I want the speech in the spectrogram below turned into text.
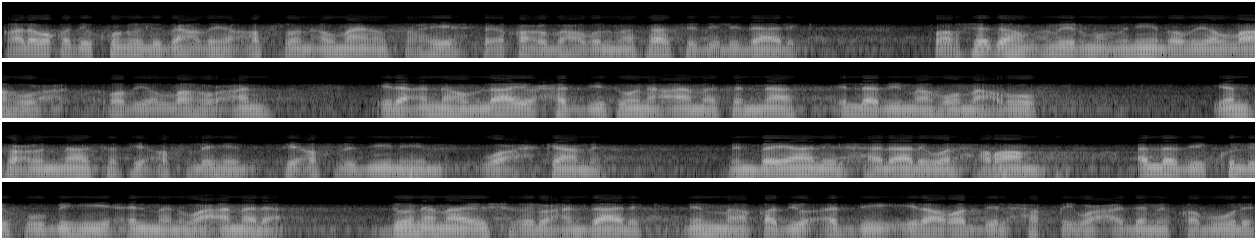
قال وقد يكون لبعضها أصل أو معنى صحيح فيقع بعض المفاسد لذلك. فأرشدهم أمير المؤمنين رضي الله, رضي الله عنه إلى أنهم لا يحدثون عامة الناس إلا بما هو معروف. ينفع الناس في أصلهم في أصل دينهم وأحكامه من بيان الحلال والحرام الذي كلفوا به علما وعملا دون ما يشغل عن ذلك مما قد يؤدي إلى رد الحق وعدم قبوله.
